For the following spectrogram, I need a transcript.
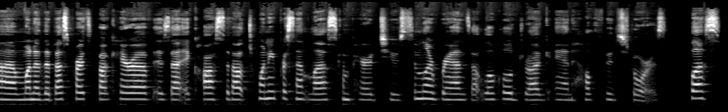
Um, one of the best parts about Care of is that it costs about 20% less compared to similar brands at local drug and health food stores. Plus,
